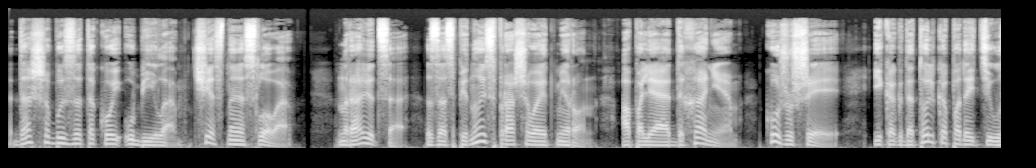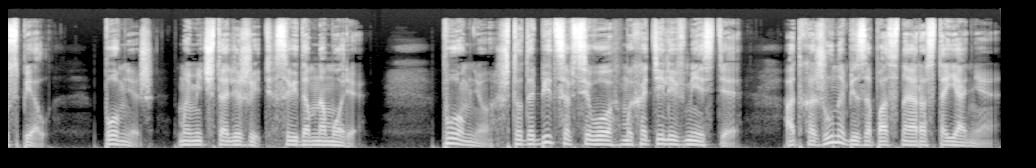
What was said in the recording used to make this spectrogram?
Даша бы за такой убила, честное слово. «Нравится?» – за спиной спрашивает Мирон, опаляя дыханием кожу шеи, и когда только подойти успел. «Помнишь, мы мечтали жить с видом на море?» «Помню, что добиться всего мы хотели вместе. Отхожу на безопасное расстояние.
